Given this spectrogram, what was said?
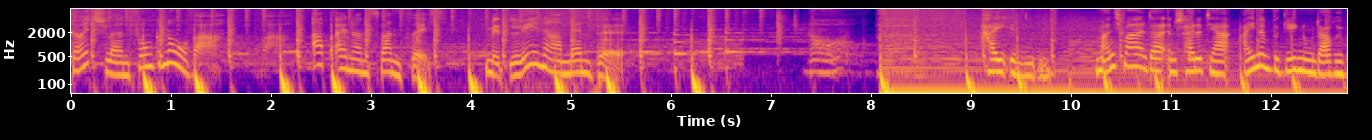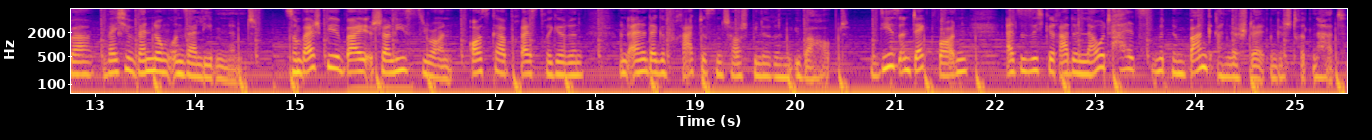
Deutschlandfunk Nova. Ab 21 mit Lena Mempel. Hi, ihr Lieben. Manchmal, da entscheidet ja eine Begegnung darüber, welche Wendung unser Leben nimmt. Zum Beispiel bei Charlize Theron, Oscar-Preisträgerin und eine der gefragtesten Schauspielerinnen überhaupt. Die ist entdeckt worden, als sie sich gerade lauthals mit einem Bankangestellten gestritten hat.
